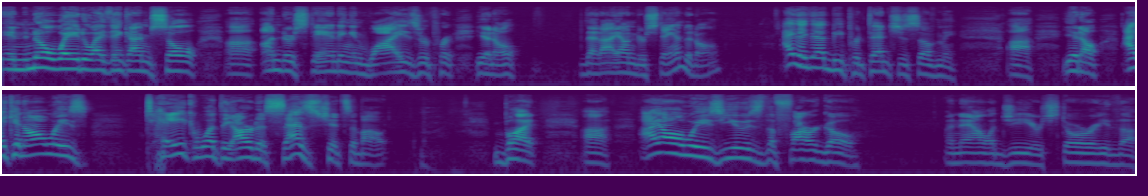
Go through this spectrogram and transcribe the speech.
in no way do I think I'm so uh, understanding and wise or, you know, that I understand it all. I think that'd be pretentious of me. Uh, you know, I can always take what the artist says shit's about, but uh, I always use the Fargo analogy or story, the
